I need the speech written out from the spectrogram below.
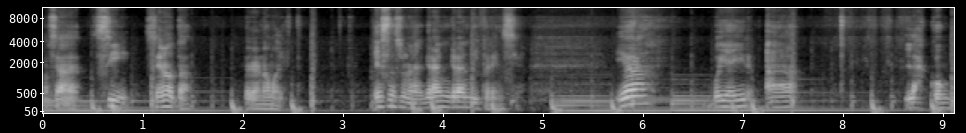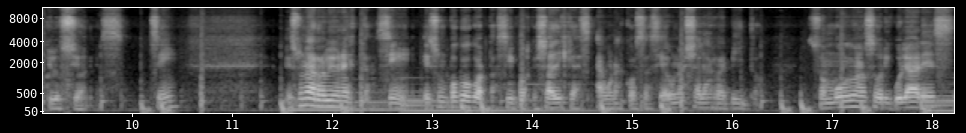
O sea, sí, se nota, pero no molesta. Esa es una gran, gran diferencia. Y ahora voy a ir a las conclusiones. ¿sí? Es una review honesta, sí, es un poco corta, sí, porque ya dije algunas cosas y algunas ya las repito. Son muy buenos auriculares,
